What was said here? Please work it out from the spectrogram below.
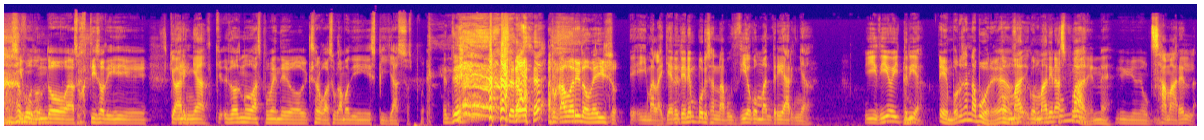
εσύ που τον το να σου χτίσω τη... Και ο αρνιά. τη- Δώσ' μου ας πούμε, το- ξέρω εγώ, να σου κάνω τη σπηλιά σου ας πούμε. Ε, Ξέρω, το κάνω renovation. Η μαλακιά είναι ότι δεν μπορούσαν να πούν 2,3 αρνιά. Ή 2 ή 3. Ε, μπορούσα να πω ρε. Κομμάτι- Το- κομμάτι το- να σου κομμάτι, πούμε. ναι. Ο- Τσαμαρέλα.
